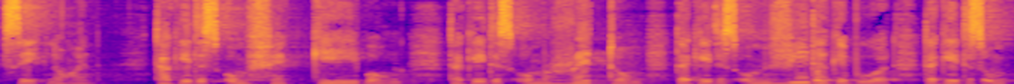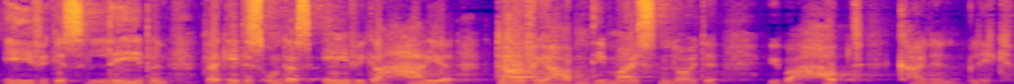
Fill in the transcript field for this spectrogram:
Segnungen, da geht es um Vergebung, da geht es um Rettung, da geht es um Wiedergeburt, da geht es um ewiges Leben, da geht es um das ewige Heil. Dafür haben die meisten Leute überhaupt keinen Blick.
